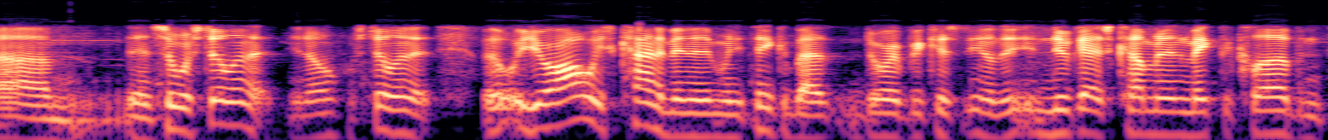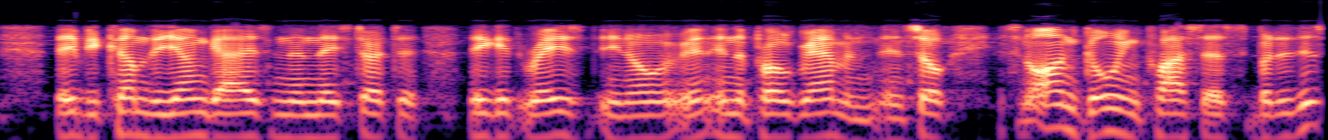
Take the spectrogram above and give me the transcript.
um, and so we're still in it, you know, we're still in it. You're always kind of in it when you think about it, Dori, because you know the new guys come in and make the club, and they become the young guys, and then they start to they get raised, you know, in, in the program, and, and so it's an ongoing process. But it is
